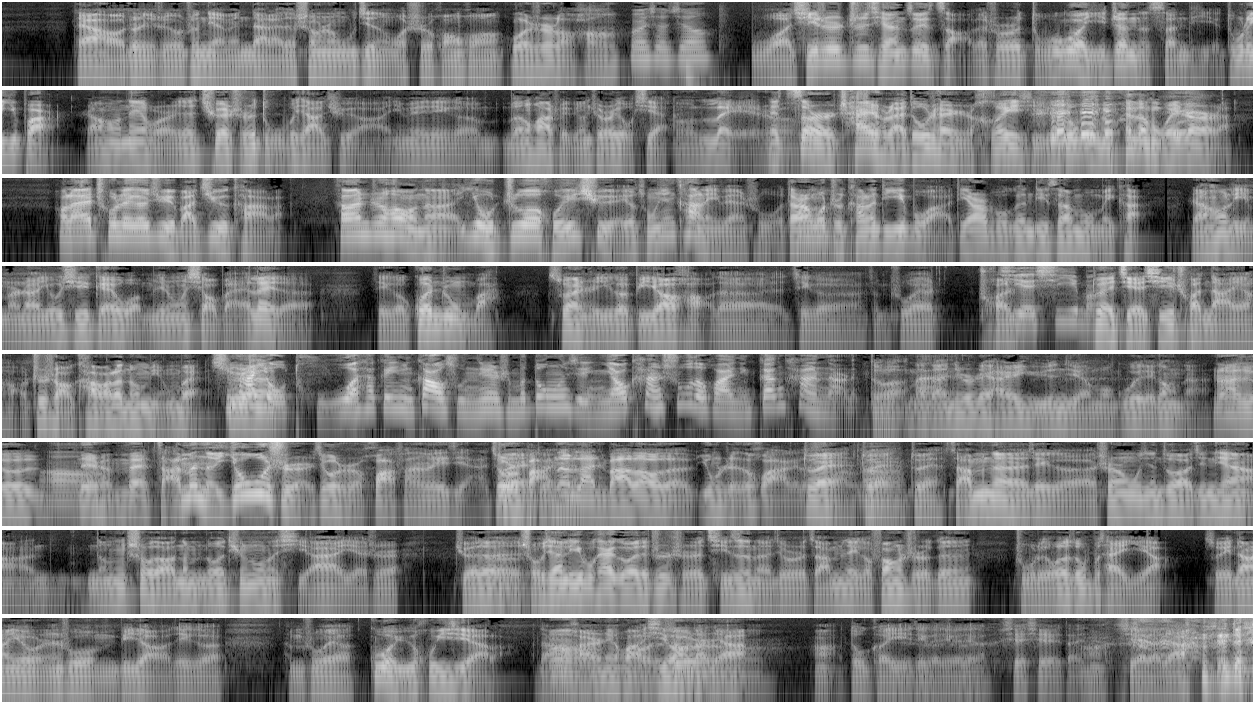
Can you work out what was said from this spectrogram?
大家好，这里是由春点为您带来的《生人勿近》，我是黄黄，我是老杭，我是小娇。我其实之前最早的时候读过一阵子《三体》，读了一半然后那会儿确实读不下去啊，因为这个文化水平确实有限，累。那字儿拆出来都认识，合一起就都不明白怎么回事了。后来出了一个剧，把剧看了，看完之后呢，又折回去，又重新看了一遍书。当然，我只看了第一部啊，第二部跟第三部没看。然后里面呢，尤其给我们这种小白类的这个观众吧，算是一个比较好的这个怎么说呀？传解析嘛，对解析传达也好，至少看完了能明白。起码有图啊，他给你告诉你那是什么东西。你要看书的话，你干看哪儿得？那咱今儿这还是语音节目，估计得更难。那就那什么呗，咱们的优势就是化繁为简，就是把那乱七八糟的用人话给它。对对对，咱们的这个生人勿近做到今天啊，能受到那么多听众的喜爱，也是觉得首先离不开各位的支持，其次呢，就是咱们这个方式跟主流的都不太一样。所以，当然也有人说我们比较这个怎么说呀？过于诙谐了。当然还是那话，希望大家啊都可以这个这个这个，谢谢大家，谢谢大家，对，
